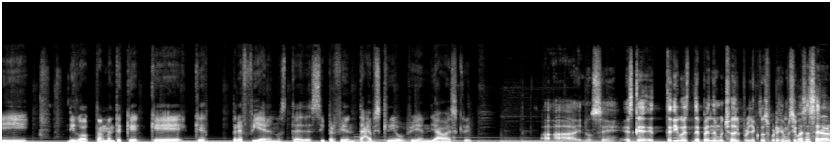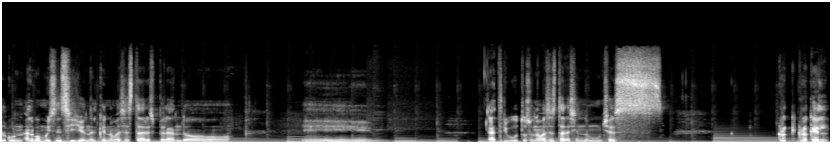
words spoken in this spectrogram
Y digo, actualmente, ¿qué, qué, qué prefieren ustedes? ¿Si prefieren TypeScript o prefieren JavaScript? Ay, no sé. Es que te digo, es- depende mucho del proyecto. O sea, por ejemplo, si vas a hacer algún, algo muy sencillo en el que no vas a estar esperando eh, atributos o no vas a estar haciendo muchas. Creo, creo que el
